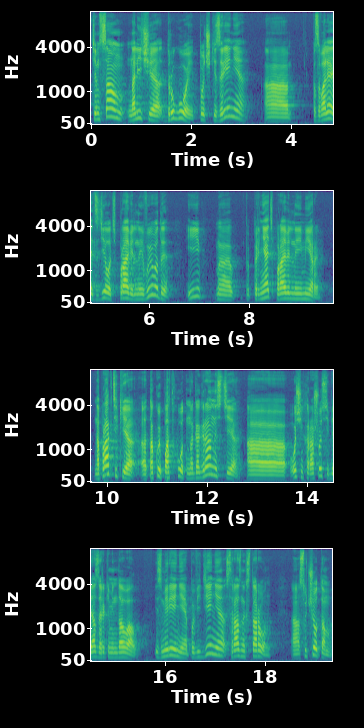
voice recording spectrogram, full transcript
тем самым наличие другой точки зрения позволяет сделать правильные выводы и э, принять правильные меры. На практике такой подход многогранности очень хорошо себя зарекомендовал. Измерение поведения с разных сторон, с учетом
